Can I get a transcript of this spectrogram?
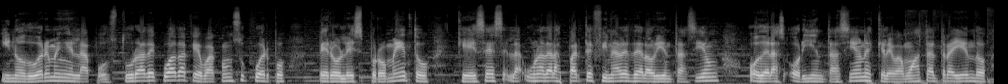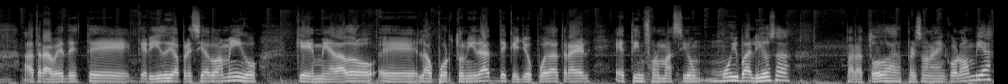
y no duermen en la postura adecuada que va con su cuerpo, pero les prometo que esa es una de las partes finales de la orientación o de las orientaciones que le vamos a estar trayendo a través de este querido y apreciado amigo que me ha dado eh, la oportunidad de que yo pueda traer esta información muy valiosa para todas las personas en Colombia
